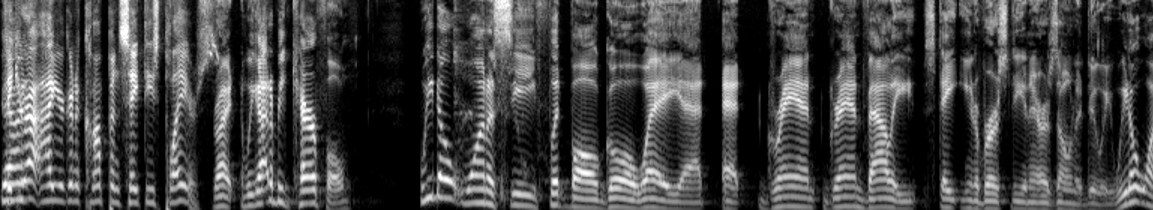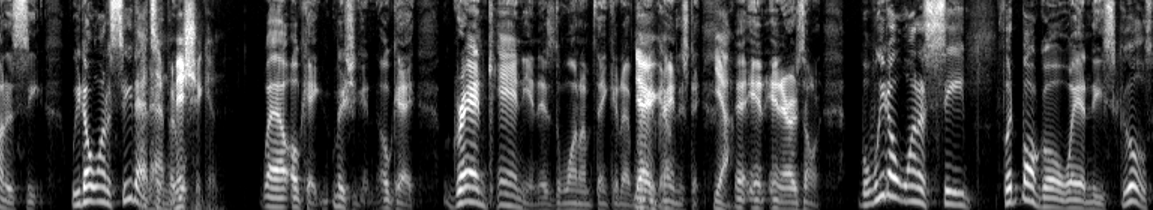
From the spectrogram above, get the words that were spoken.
Yeah, Figure I- out how you're going to compensate these players. Right. We got to be careful. We don't want to see football go away at at Grand Grand Valley State University in Arizona, do we? We don't want to see we don't want to see that That's in happen. Michigan. Well, okay, Michigan. Okay, Grand Canyon is the one I'm thinking of. There Grand you go. Canyon State. Yeah. in, in Arizona. But we don't want to see football go away in these schools.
